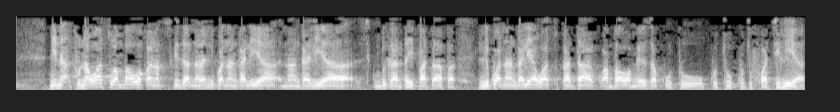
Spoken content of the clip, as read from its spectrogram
Nina, tuna watu ambao wako wanatusikiliza. Nadhani nilikuwa naangalia naangalia sikumbuka nitaipata hapa. Nilikuwa naangalia watu kadhaa ambao wameweza kutu, kutu, kutufuatilia.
